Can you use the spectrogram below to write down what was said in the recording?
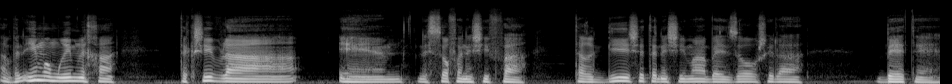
אבל אם אומרים לך, תקשיב ל, אה, לסוף הנשיפה, תרגיש את הנשימה באזור של הבטן,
